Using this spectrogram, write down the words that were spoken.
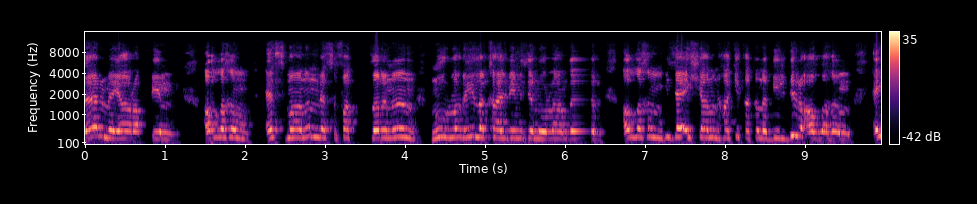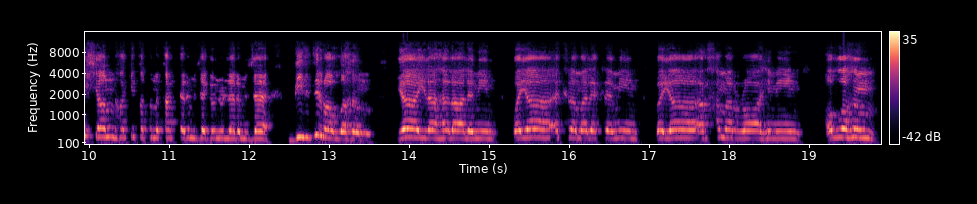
verme ya Rabbim. Allah'ım esmanın ve sıfatlarının nurlarıyla kalbimizi nurlandır. Allah'ım bize eşyanın hakikatını bildir Allah'ım. Eşyanın hakikatını kalplerimize, gönüllerimize bildir Allah'ım. Ya ilahel alemin ve ya ekremel ekremin ve ya erhamer rahimin. Allah'ım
